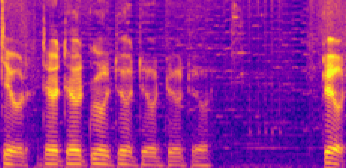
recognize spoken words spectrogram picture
Dude, dude, dude, dude, dude, dude, dude, dude. Dude.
